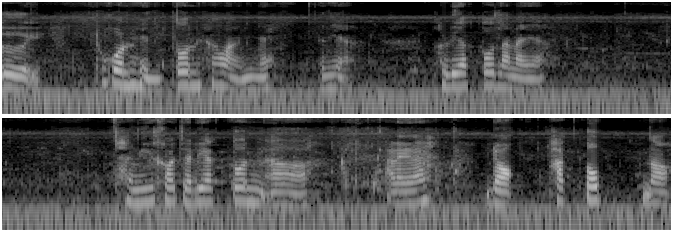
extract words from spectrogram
เอ่ย ทุกคนเห็นต้นข้างหลังนี่ไหมอันเนี้ยเขาเรียกต้นอะไรอะทางนี้เขาจะเรียกต้นเอ่ออะไรนะ ดอกพักตบเนาะ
